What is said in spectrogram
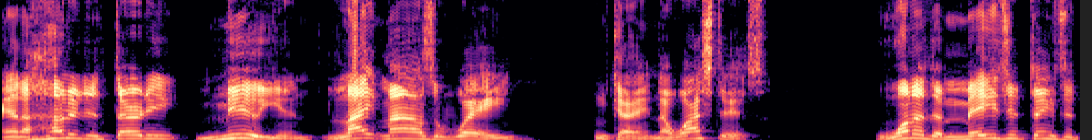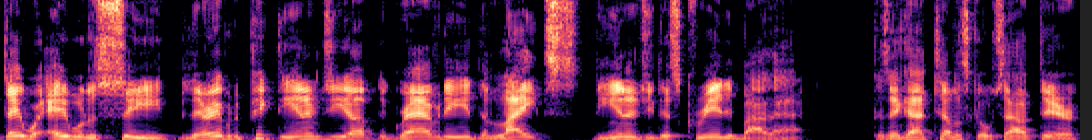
And 130 million light miles away, okay, now watch this. One of the major things that they were able to see, they're able to pick the energy up, the gravity, the lights, the energy that's created by that because they got telescopes out there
